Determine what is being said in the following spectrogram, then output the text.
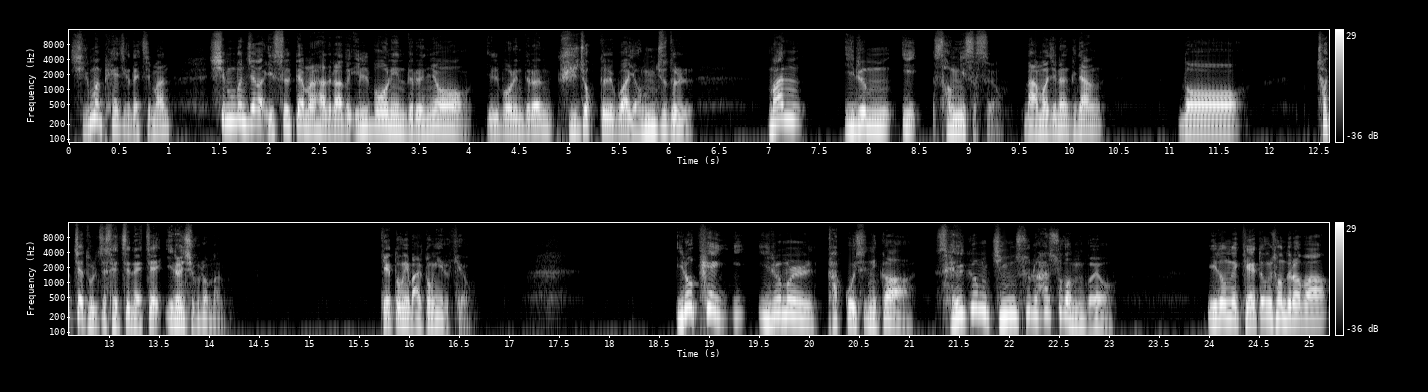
지금은 폐지가 됐지만 신분제가 있을 때만 하더라도 일본인들은요. 일본인들은 귀족들과 영주들만 이름이 성이 있었어요. 나머지는 그냥 너 첫째, 둘째, 셋째, 넷째 이런 식으로만 개똥이 말똥이 이렇게요. 이렇게 이, 이름을 갖고 있으니까 세금 징수를 할 수가 없는 거예요. 이 동네 개똥이 손 들어봐.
